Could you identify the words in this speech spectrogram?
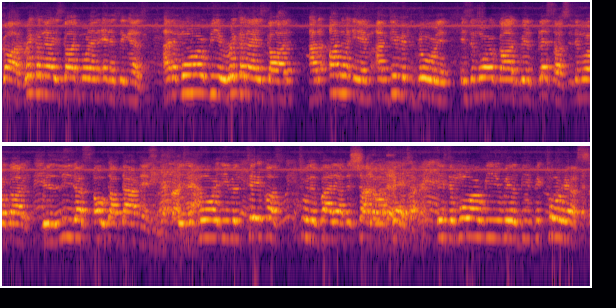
God, recognize God more than anything else. And the more we recognize God and honor Him and give Him glory, is the more God will bless us, is the more God will lead us out of darkness, is the more He will take us through the valley of the shadow of death, is the more we will be victorious,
